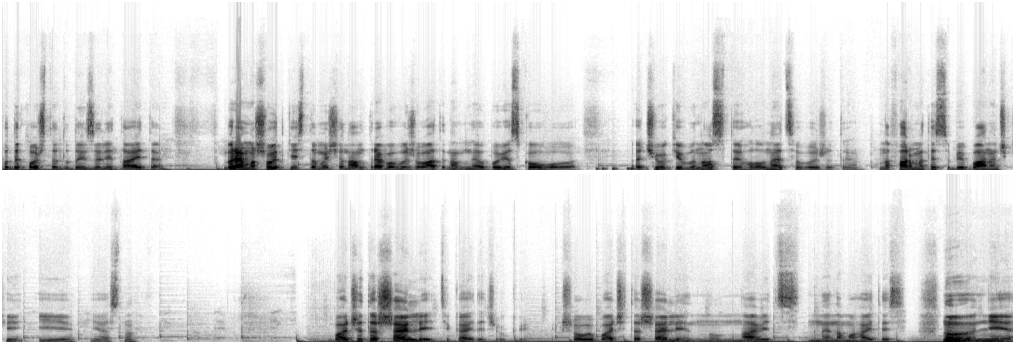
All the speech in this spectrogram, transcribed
куди хочете, туди й залітайте. Беремо швидкість, тому що нам треба виживати. Нам не обов'язково е, чуваків виносити, головне це вижити. Нафармити собі баночки і. ясно. Бачите Шеллі? Тікайте, чуваки. Якщо ви бачите Шеллі, ну навіть не намагайтесь. Ну, ні,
